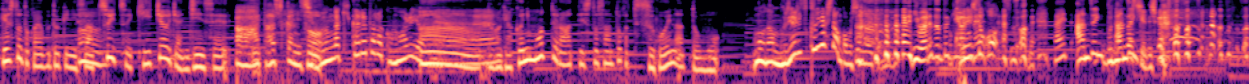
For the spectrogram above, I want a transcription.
ゲストとか呼ぶときにさ、うん。ついつい聞いちゃうじゃん人生あー確かに。自分が聞かれたら困るようん。ね。だから逆に持ってるアーティストさんとかってすごいなって思う。もうな無理やり作り出したのかもしれないけどね。言われた時はね。これにしとこうそうね。大体安全安全圏でしょ。そうそうそうそうそう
